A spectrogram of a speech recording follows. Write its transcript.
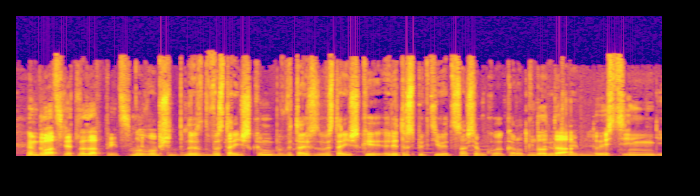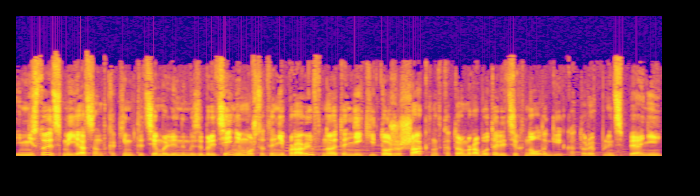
20 лет назад, в принципе. Ну, в общем, в, историческом, в исторической ретроспективе это совсем ко- короткий Ну период да, времени. то есть не стоит смеяться над каким-то тем или иным изобретением, может это не прорыв, но это некий тоже шаг, над которым работали технологи, которые, в принципе, они,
